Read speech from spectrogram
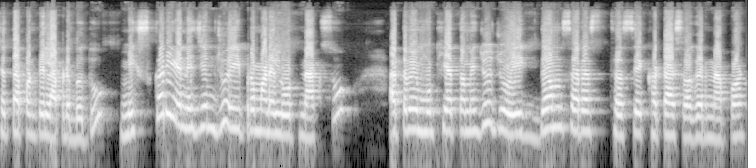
છતાં પણ પેલા આપણે બધું મિક્સ કરી અને જેમ જોઈએ એ પ્રમાણે લોટ નાખશું. આ તમે મુઠિયા તમે જોજો, એકદમ સરસ થશે ખટાશ વગરના પણ.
